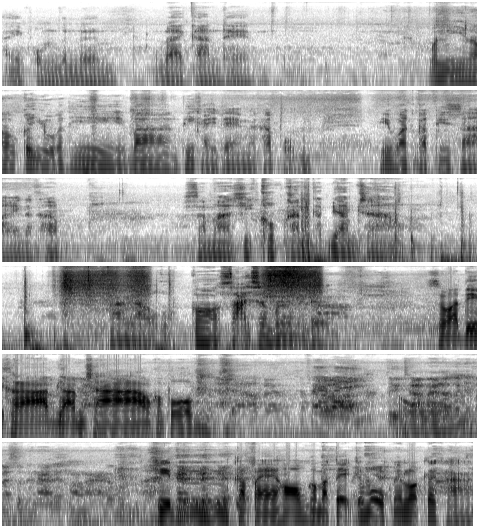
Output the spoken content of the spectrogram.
ให้ผมดำเนินรายการแทน วันนี้เราก็อยู่กันที่บ้านพี่ไก่แดงนะครับผม พี่วัดกับพี่สายนะครับ สมาชิกครบคันครับยามเช้า บ้านเราก็สายเสมอเหมือนเดิม สวัสดีครับ ยามเช้าครับผม กาแฟไหมตื่นเช้ามาเราก็จะมาสนทนาเรื่องหมาหมาแล้วก็กลิ่นกาแฟหอมเข้ามาเตะจมูกในรถเลยครับ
